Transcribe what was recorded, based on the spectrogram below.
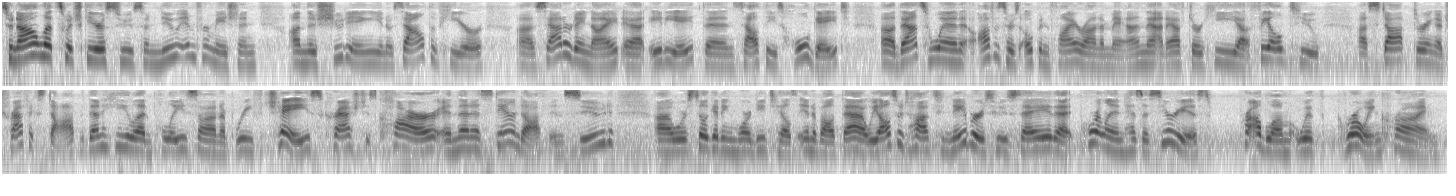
So now let's switch gears to some new information on the shooting, you know, south of here. Uh, Saturday night at 88th and Southeast Holgate. Uh, that's when officers opened fire on a man. That after he uh, failed to uh, stop during a traffic stop. Then he led police on a brief chase, crashed his car, and then a standoff ensued. Uh, we're still getting more details in about that. We also talked to neighbors who say that Portland has a serious problem with growing crime.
